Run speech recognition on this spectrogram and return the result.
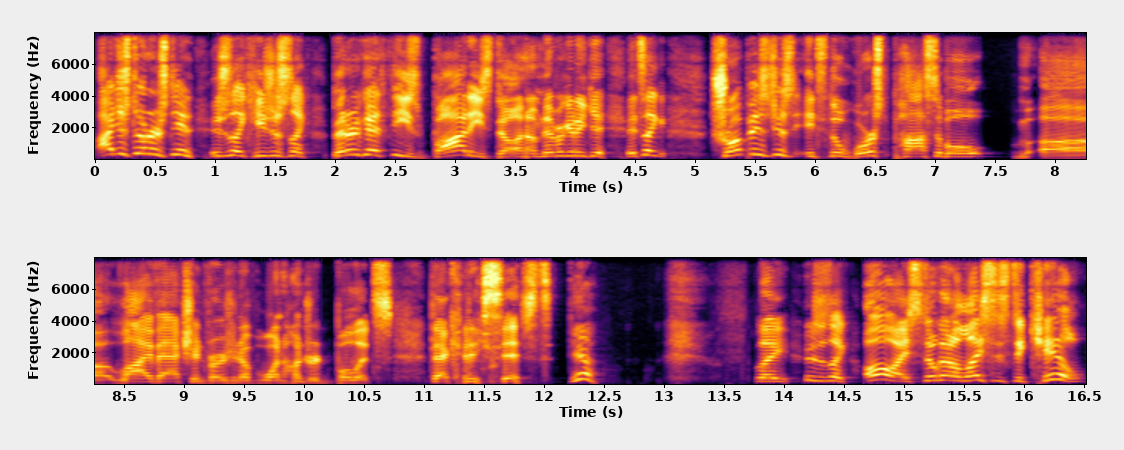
I just don't understand. It's like he's just like better get these bodies done. I'm never gonna get. It's like Trump is just. It's the worst possible uh, live action version of 100 bullets that could exist. Yeah. Like this is like, oh, I still got a license to kill.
